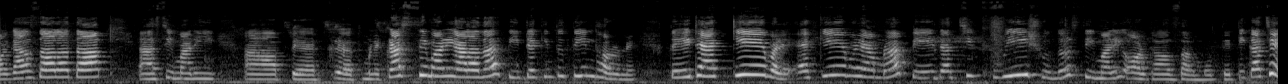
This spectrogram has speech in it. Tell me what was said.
অর্গানজা আলাদা সিমারি মানে ক্রাশ সিমারি আলাদা, তিনটা কিন্তু তিন ধরনের। তো এটা একেবারে একেবারে আমরা পেয়ে যাচ্ছি খুবই সুন্দর সিমারি অর্গানজার মধ্যে, ঠিক আছে?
